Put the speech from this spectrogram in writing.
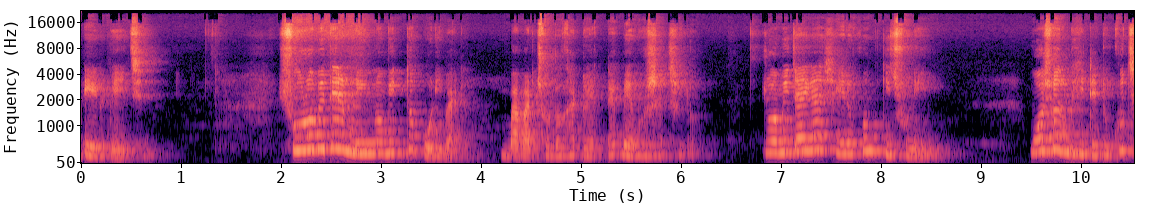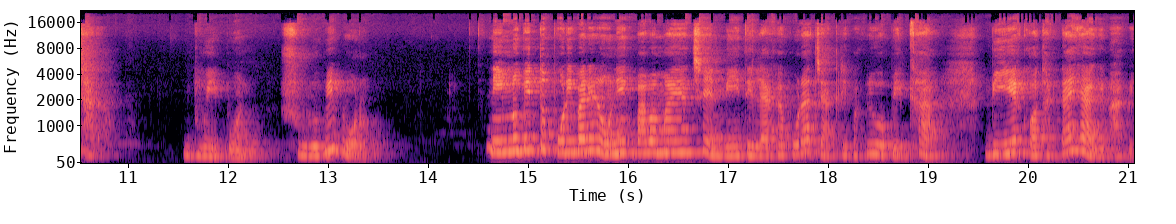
টের পেয়েছে। সুরভিদের নিম্নবিত্ত পরিবার, বাবার ছোটোখাটো একটা ব্যবসা ছিল। জমি জায়গা সেরকম কিছু নেই। বসত ভিটেটুকু ছাড়া। দুই বোন, সুরভি বড়। নিম্নবিত্ত পরিবারের অনেক বাবা মায় আছেন, মেয়েদের লেখাপড়া, চাকরি বাকরি অপেক্ষা বিয়ের কথাটাই আগে ভাবে।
